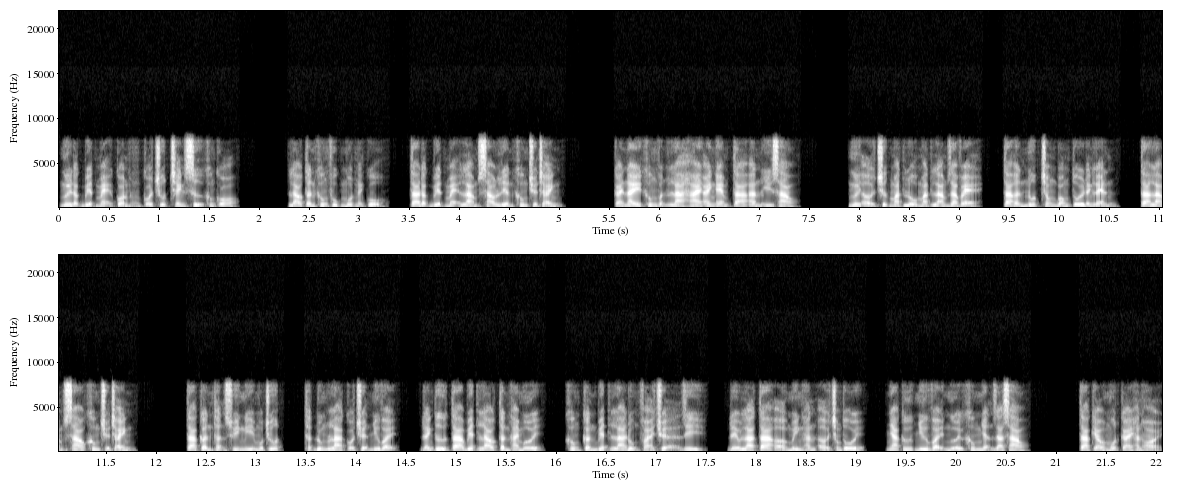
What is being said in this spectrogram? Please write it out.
ngươi đặc biệt mẹ còn có chút tránh sự không có. Lao tần không phục một ngạch cổ, ta đặc biệt mẹ làm sao liền không chuyển tránh? Cái này không vẫn là hai anh em ta ăn ý sao? Ngươi ở trước mặt lộ mặt làm ra vẻ, ta ẩn nút trong bóng tối đánh lén, ta làm sao không chuyển tránh? Ta cẩn thận suy nghĩ một chút, thật đúng là có chuyện như vậy, đánh từ ta biết lao tần khai mới, không cần biết là đụng phải chuyện gì, đều là ta ở minh hắn ở trong tối, nha cứ như vậy người không nhận ra sao? Ta kéo một cái hắn hỏi,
